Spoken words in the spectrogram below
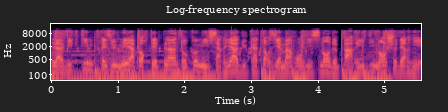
la victime présumée a porté plainte au commissariat du 14e arrondissement de Paris dimanche dernier.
